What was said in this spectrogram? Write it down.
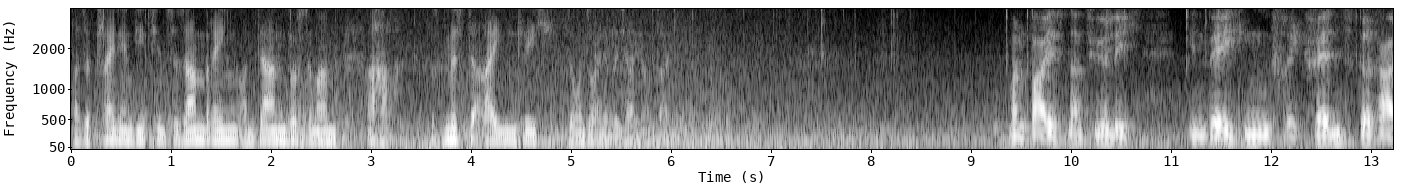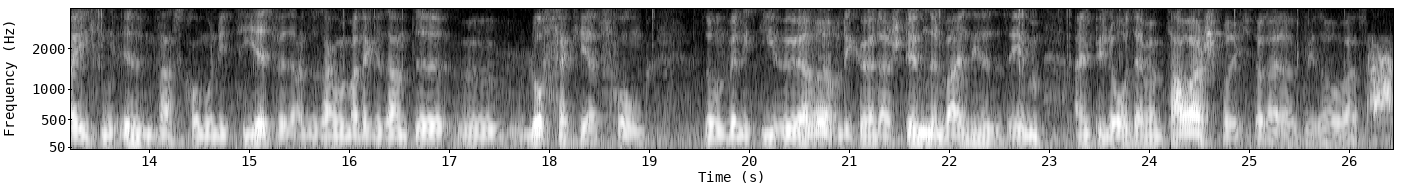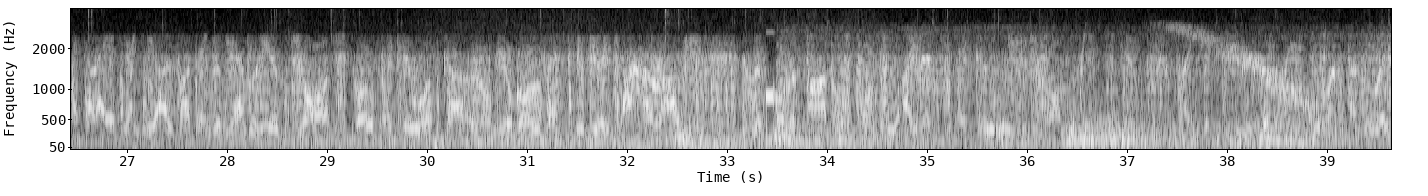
also kleine Indizien zusammenbringen und dann wusste man, aha, das müsste eigentlich so und so eine Bataillon sein. Man weiß natürlich, in welchen Frequenzbereichen irgendwas kommuniziert wird. Also sagen wir mal der gesamte äh, Luftverkehrsfunk. So, und wenn ich die höre und ich höre da Stimmen, dann weiß ich, es ist eben ein Pilot, der mit dem Tower spricht oder irgendwie sowas.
